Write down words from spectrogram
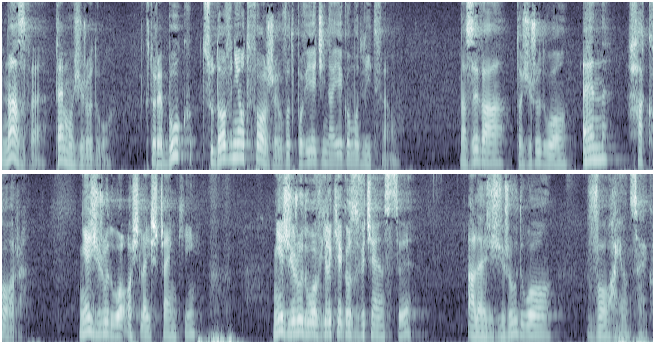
nazwę temu źródłu, które Bóg cudownie otworzył w odpowiedzi na jego modlitwę. Nazywa to źródło En Hakor, nie źródło oślej szczęki, nie źródło wielkiego zwycięzcy, ale źródło wołającego.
